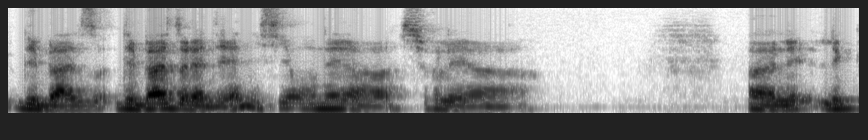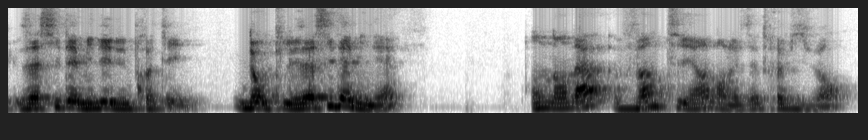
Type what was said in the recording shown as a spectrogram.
des bases, des bases de l'ADN. Ici, on est euh, sur les, euh, les, acides aminés d'une protéine. Donc, les acides aminés, on en a 21 dans les êtres vivants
